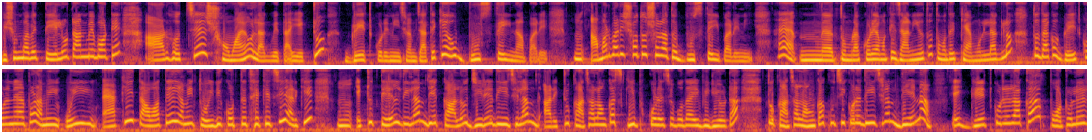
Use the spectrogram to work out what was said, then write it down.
ভীষণভাবে তেলও টানবে বটে, আর হচ্ছে সময়ও লাগবে তাই একটু গ্রেট করে নিয়েছিলাম যাতে কেউ বুঝতেই না পারে। আমার বাড়ির সদস্যরা তো বুঝতেই পারেনি। হ্যাঁ তোমরা করে আমাকে জানিও তো তোমাদের কেমন লাগল। তো দেখো গ্রেট করে নেওয়ার পর আমি ওই একই তাওয়াতেই আমি তৈরি করতে থেকেছি আর কি। একটু তেল দিলাম, দিয়ে কালো জিরে দিয়েছিলাম, আর একটু কাঁচা লঙ্কা স্কিপ করেছে বোধহয় এই ভিডিওটা। তো কাঁচা লঙ্কা কুচি করে দিয়েছিলাম, দিয়ে না এই গ্রেট করে রাখা পটলের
